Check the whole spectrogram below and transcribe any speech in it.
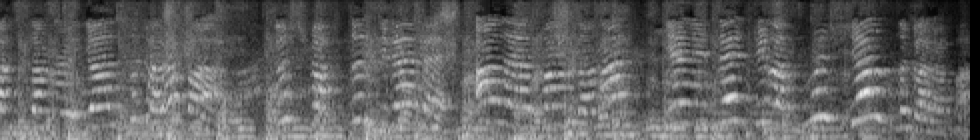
Dastanı yazdı Qarabağ Düş girərək al əlvan dana Yenicə gül atmış yazdı Qarabağ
